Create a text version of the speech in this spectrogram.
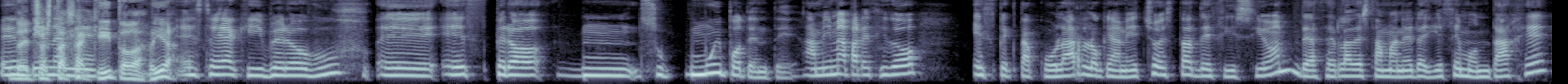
De hecho, estás aquí todavía. Estoy aquí, pero uff, eh, es pero mm, muy potente. A mí me ha parecido espectacular lo que han hecho, esta decisión de hacerla de esta manera y ese montaje.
